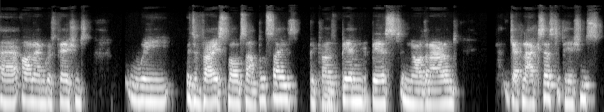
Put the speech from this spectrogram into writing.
uh, on MGUS patients, we it's a very small sample size because mm. being based in Northern Ireland, getting access to patients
